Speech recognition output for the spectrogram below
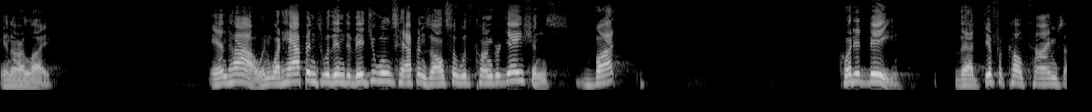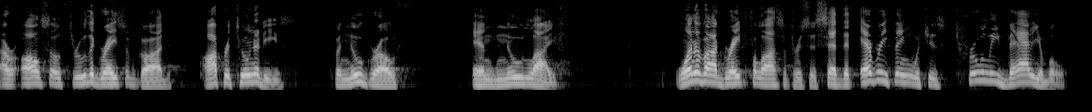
in our life. And how? And what happens with individuals happens also with congregations. But could it be that difficult times are also, through the grace of God, opportunities for new growth and new life. One of our great philosophers has said that everything which is truly valuable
